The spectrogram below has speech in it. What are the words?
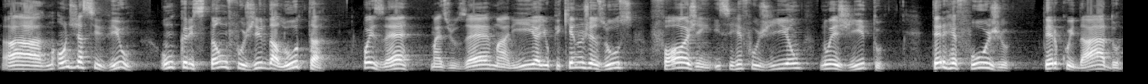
Ah, onde já se viu um cristão fugir da luta? Pois é, mas José, Maria e o pequeno Jesus fogem e se refugiam no Egito. Ter refúgio, ter cuidado,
